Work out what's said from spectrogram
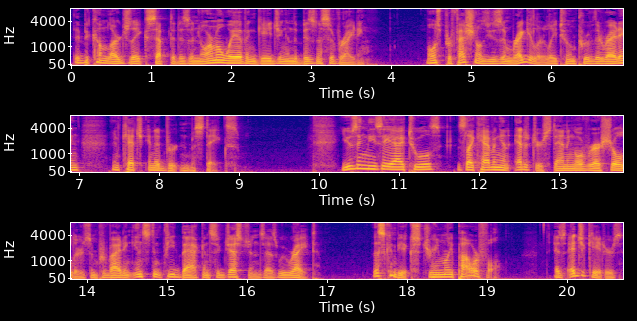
they've become largely accepted as a normal way of engaging in the business of writing. Most professionals use them regularly to improve their writing and catch inadvertent mistakes. Using these AI tools is like having an editor standing over our shoulders and providing instant feedback and suggestions as we write. This can be extremely powerful. As educators,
